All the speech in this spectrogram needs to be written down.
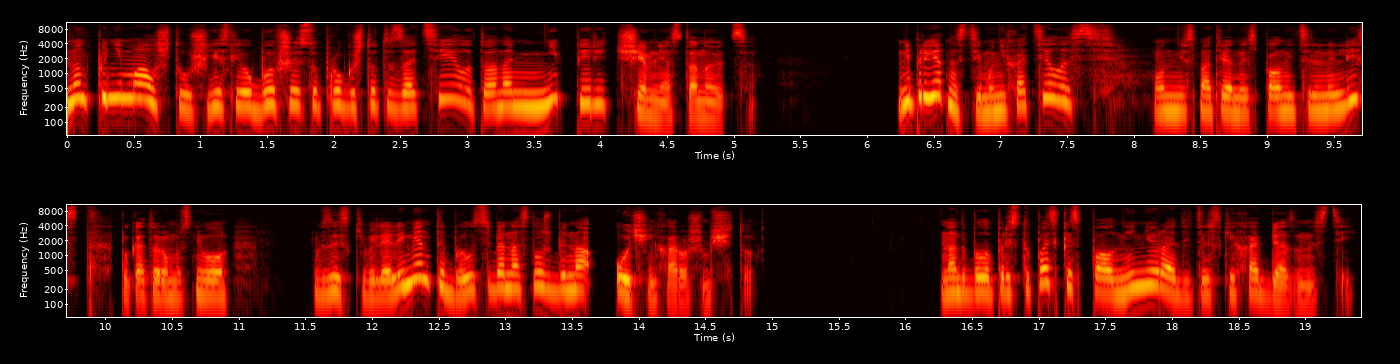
Но он понимал, что уж если его бывшая супруга что-то затеяла, то она ни перед чем не остановится. Неприятности ему не хотелось, он, несмотря на исполнительный лист, по которому с него взыскивали алименты, был у себя на службе на очень хорошем счету. Надо было приступать к исполнению родительских обязанностей.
